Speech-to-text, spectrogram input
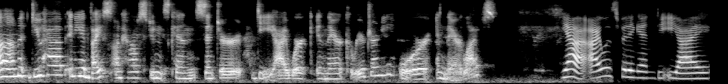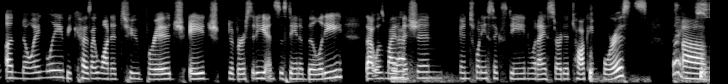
Um, do you have any advice on how students can center DEI work in their career journey or in their lives? Yeah, I was fitting in DEI unknowingly because I wanted to bridge age diversity and sustainability. That was my Yeah. mission in 2016 when I started talking forests. Nice. Um,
